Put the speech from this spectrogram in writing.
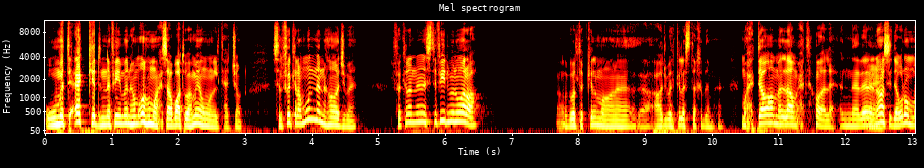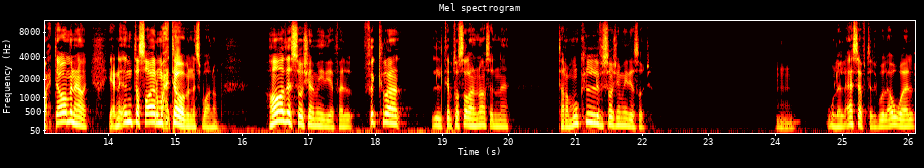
ومتأكد إن في منهم هم حسابات وهميه هم اللي يتحجون. بس الفكرة مو إن نهاجمه الفكرة إن نستفيد من وراه. قلت كلمة أنا عاجبك كل أستخدمها. محتوى من لا محتوى له إن هذول إيه. الناس يدورون محتوى من هاي يعني أنت صاير محتوى بالنسبة لهم. هذا ال social media فالفكرة اللي تبي توصلها للناس إنه ترى مو كل اللي في ال social media صدق. وللأسف تقول أول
